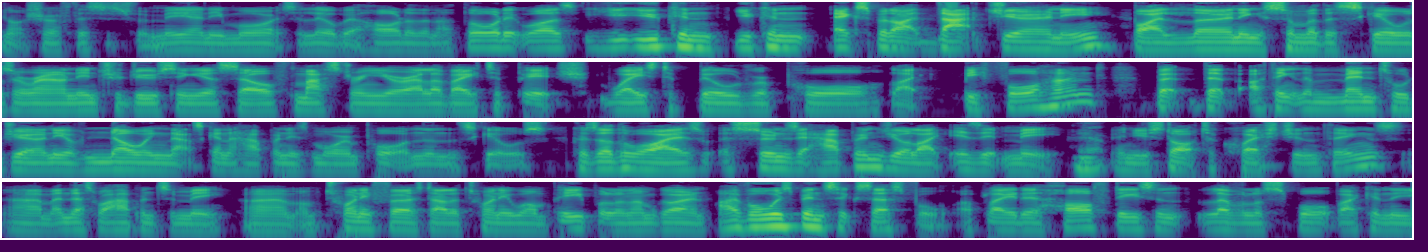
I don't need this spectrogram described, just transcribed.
not sure if this is for me anymore. It's a little bit harder than I thought it was. You, you can you can expedite that journey by learning some of the skills around introducing yourself, mastering your elevator pitch, ways to build rapport, like beforehand but that i think the mental journey of knowing that's going to happen is more important than the skills. Because otherwise as soon as it happens you're like is it me? Yep. and you start to question things um, and that's what happened to me. Um, i'm 21st out of 21 people and i'm going i've always been successful. I played a half decent level of sport back in the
